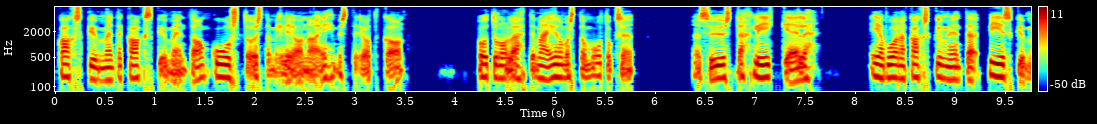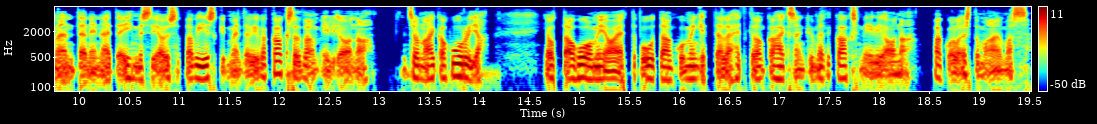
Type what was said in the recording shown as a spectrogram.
2020 on 16 miljoonaa ihmistä, jotka on joutunut lähtemään ilmastonmuutoksen syystä liikkeelle – ja vuonna 2050 niin näitä ihmisiä olisi 150-200 miljoonaa. Se on aika hurja ja ottaa huomioon, että puhutaan kumminkin tällä hetkellä on 82 miljoonaa pakolaista maailmassa.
